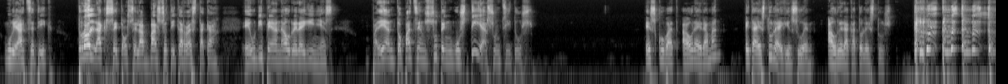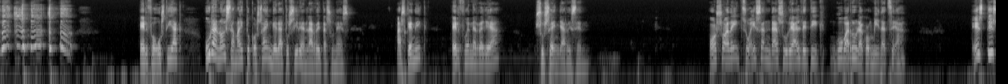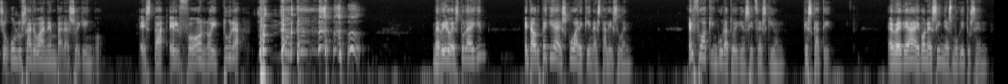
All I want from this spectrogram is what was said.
Gure atzetik, trollak zetozela basotik arrastaka, euripean aurrera eginez, parean topatzen zuten guztia zuntzituz. Esku bat ahora eraman eta estula egin zuen aurrera katolestuz. Elfo guztiak ura noiz amaituko zain geratu ziren larritasunez. Azkenik, elfoen erregea, zuzen jarri zen oso adeitzua izan da zure aldetik gu barrura konbidatzea. Ez dizu guluzaroan enbarazo egingo. ez da elfo noitura. Berriro estula egin, eta aurpegia eskuarekin estali zuen. Elfoak inguratu egin zitzezkion, keskati. Erregea egon ezin ez mugitu zen.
